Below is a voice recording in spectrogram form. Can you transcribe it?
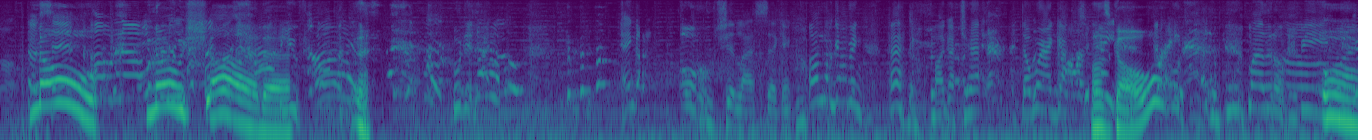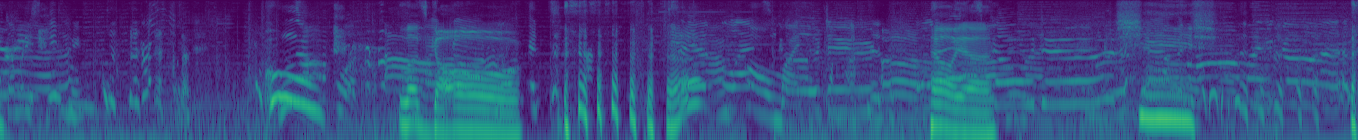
Oh, No. Oh no. No shot. Oh, you Who did that? Hang on. Oh shit, last second. Oh no, grabbing. Oh, I got your head. Don't worry, I got you. Let's go. My little feet. Oh. Somebody save me. Woo. Let's go. Oh my go, dude. Hell yeah. Go, dude. Sheesh. Oh my god.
